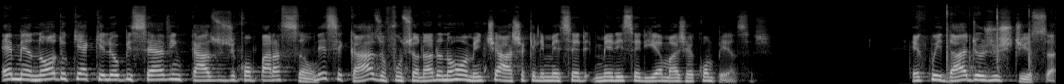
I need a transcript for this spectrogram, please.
é menor do que a que ele observa em casos de comparação. Nesse caso, o funcionário normalmente acha que ele mereceria mais recompensas. Equidade ou justiça.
